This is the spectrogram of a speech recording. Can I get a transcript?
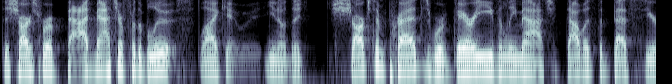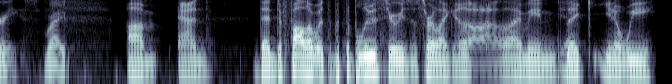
the Sharks were a bad matchup for the Blues. Like it, you know, the Sharks and Preds were very evenly matched. That was the best series. Right. Um, and then to follow with with the Blues series was sort of like, ugh, I mean, Yeah. like you know, we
